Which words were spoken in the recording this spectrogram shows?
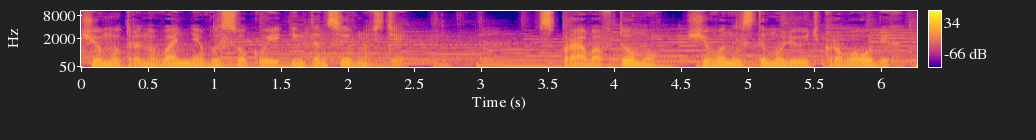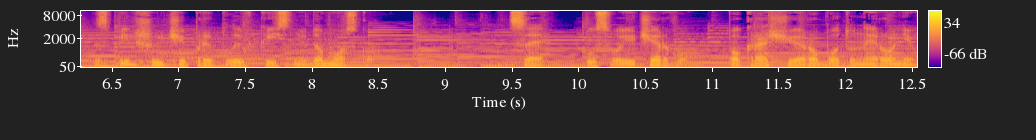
Чому тренування високої інтенсивності? Справа в тому, що вони стимулюють кровообіг, збільшуючи приплив кисню до мозку. Це, у свою чергу, покращує роботу нейронів,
